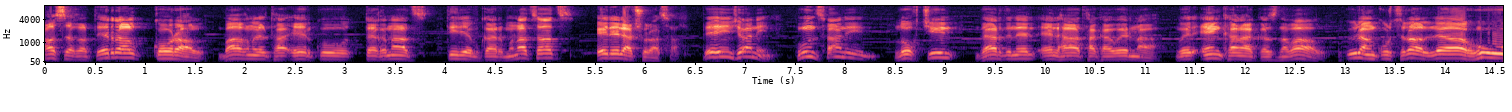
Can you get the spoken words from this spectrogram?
ասեղա տերալ կորալ, բաղնել թա երկու տեղնած տիրև կար մնացած, երելա չուրացալ։ Դե ինչ անին, հունց անին, լողջին դարդնել էլհա թակավերնա, վեր ենքանա կզնվալ, ուրան կուրցրալ լահու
